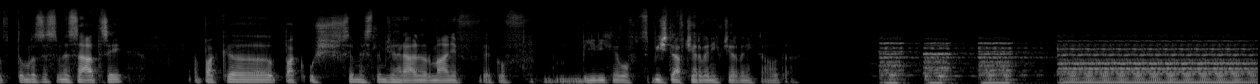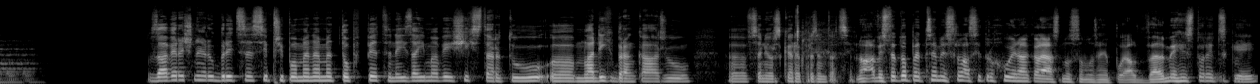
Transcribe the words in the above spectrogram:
v tom roce 73 a pak, pak už si myslím, že hráli normálně v, jako v bílých nebo spíš teda v červených, v červených kalhotách. V závěrečné rubrice si připomeneme top 5 nejzajímavějších startů uh, mladých brankářů uh, v seniorské reprezentaci. No a vy jste to, Petře, myslel asi trochu jinak, ale já jsem to samozřejmě pojal velmi historicky,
